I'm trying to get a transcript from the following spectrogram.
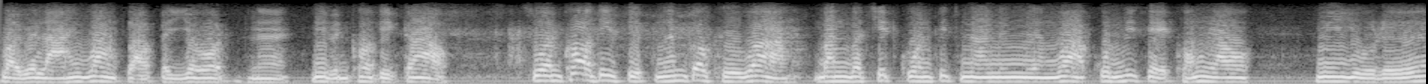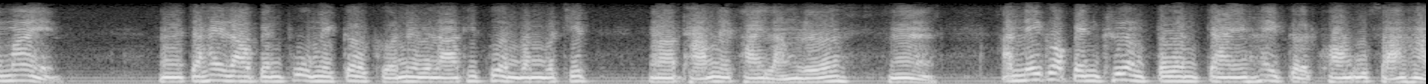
ปล่อยเวลาให้ว่างเปล่าประโยชน์นะนี่เป็นข้อที่เก้าส่วนข้อที่สิบนั้นก็คือว่าบรรพชิตควรพิจารณาเนืองๆว่าคุณวิเศษของเรามีอยู่หรือไม่ จะให้เราเป็นผู้ไม่เก้อเขินในเวลาที่เพื่อนบรรพชิตถามในภายหลังหรืออันนี้ก็เป็นเครื่องเตือนใจให้เกิดความอุตสาหะ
